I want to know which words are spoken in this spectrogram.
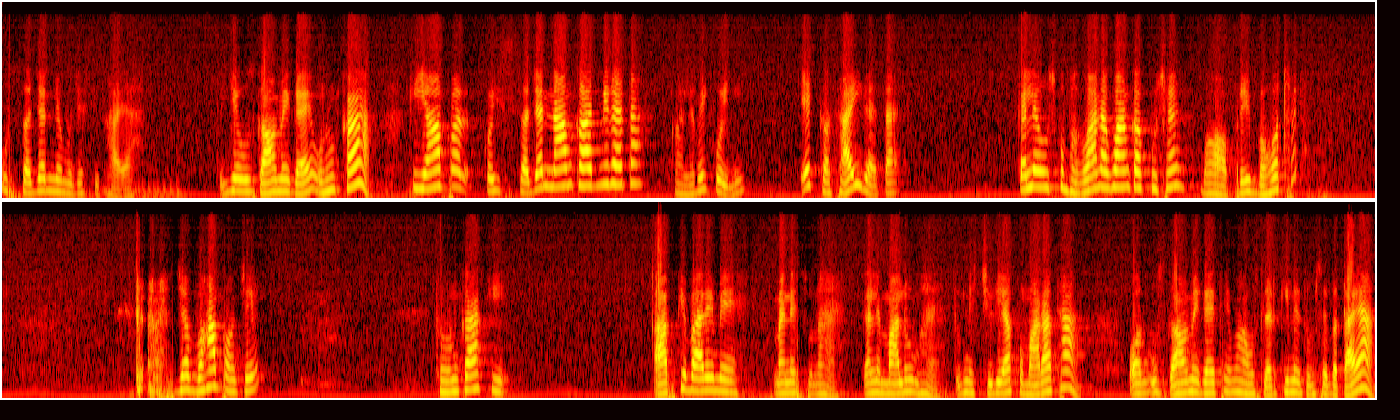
उस सजन ने मुझे सिखाया है। तो ये उस गाँव में गए, उन्होंने कहा कि यहाँ पर कोई सजन नाम का आदमी रहता? कहले भाई कोई नहीं, एक कसाई रहता है। कहले उसको भगवान भगवान का कुछ है? बाप रे, बहुत है। जब वहाँ पहुँचे तो उनका कि आपके बारे में मैंने सुना है। कहले मालूम है, तुमने चिड़िया को मारा था और उस गाँव में गए थे, वहाँ उस लड़की ने तुमसे बताया,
